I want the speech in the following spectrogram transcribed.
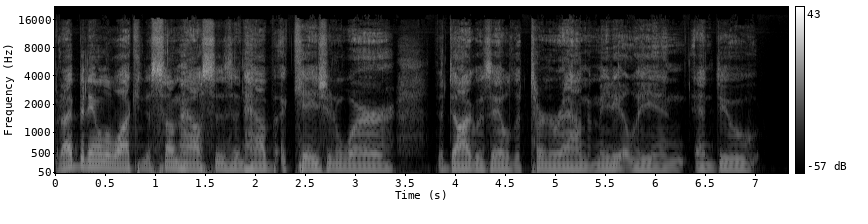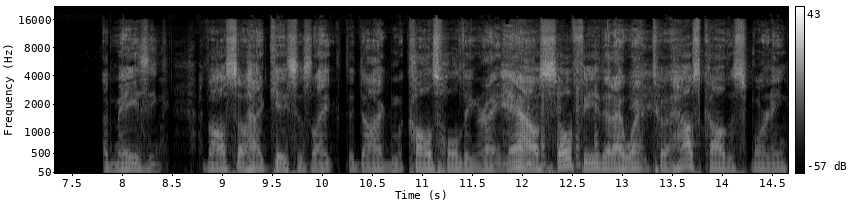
But I've been able to walk into some houses and have occasion where the dog was able to turn around immediately and, and do amazing. I've also had cases like the dog McCall's holding right now, Sophie, that I went to a house call this morning.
